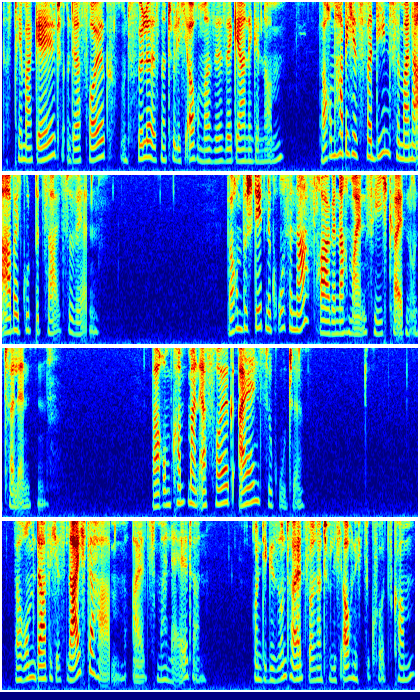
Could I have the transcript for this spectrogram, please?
Das Thema Geld und Erfolg und Fülle ist natürlich auch immer sehr, sehr gerne genommen. Warum habe ich es verdient, für meine Arbeit gut bezahlt zu werden? Warum besteht eine große Nachfrage nach meinen Fähigkeiten und Talenten? Warum kommt mein Erfolg allen zugute? Warum darf ich es leichter haben als meine Eltern? Und die Gesundheit soll natürlich auch nicht zu kurz kommen.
